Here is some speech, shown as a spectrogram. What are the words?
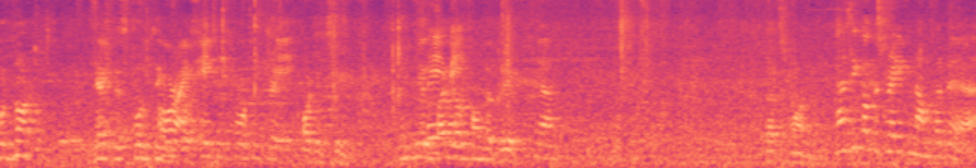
could not get this full thing. All right, because 1843. 43. Then we'll find out from the grave. Yeah. That's one. Has he got the grave number there?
